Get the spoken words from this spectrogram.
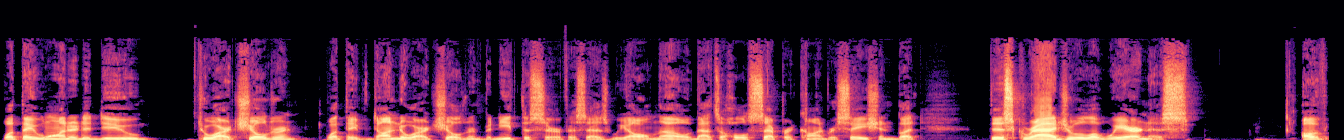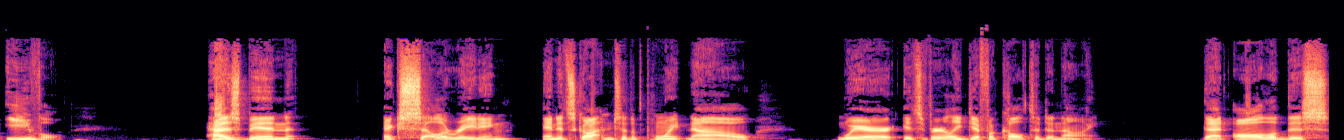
what they wanted to do to our children, what they've done to our children beneath the surface, as we all know. That's a whole separate conversation. But this gradual awareness of evil has been accelerating, and it's gotten to the point now where it's very difficult to deny that all of this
